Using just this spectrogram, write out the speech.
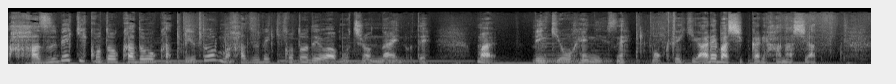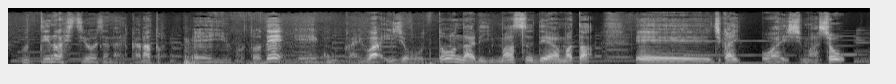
恥ずべきことかどうかっていうと、まあ、恥ずべきことではもちろんないので、まあ、臨機応変にですね目的があればしっかり話し合うっていうのが必要じゃないかなとえいうことで、えー、今回は以上となります。ではまた、えー、次回お会いしましょう。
